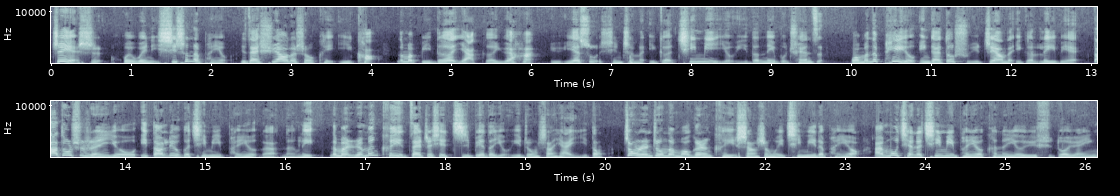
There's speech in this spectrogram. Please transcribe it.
这也是会为你牺牲的朋友，你在需要的时候可以依靠。那么彼得、雅各、约翰。与耶稣形成了一个亲密友谊的内部圈子。我们的配偶应该都属于这样的一个类别。大多数人有一到六个亲密朋友的能力。那么，人们可以在这些级别的友谊中上下移动。众人中的某个人可以上升为亲密的朋友，而目前的亲密朋友可能由于许多原因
